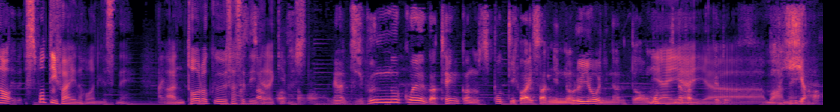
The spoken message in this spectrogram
のスポティファイの方にですね、はいあの登録させていただきました。ね、自分の声が天下のスポティファイさんに乗るようになるとは思ってなかったけど。やいや、まあね。いや、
